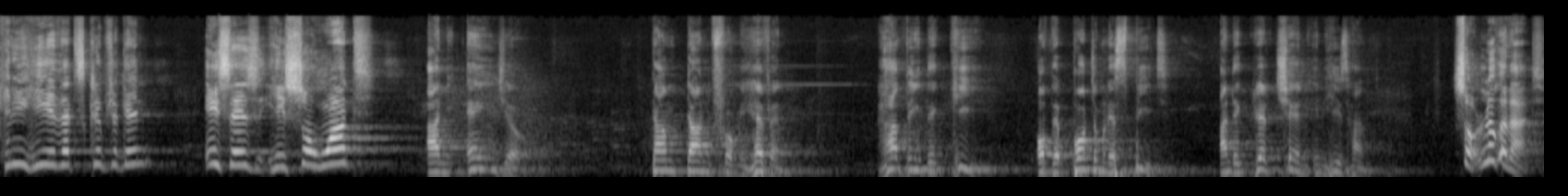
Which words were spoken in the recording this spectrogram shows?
Can you hear that scripture again? It says he saw what? An angel come down from heaven, having the key of the bottomless pit and a great chain in his hand. So look at that.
